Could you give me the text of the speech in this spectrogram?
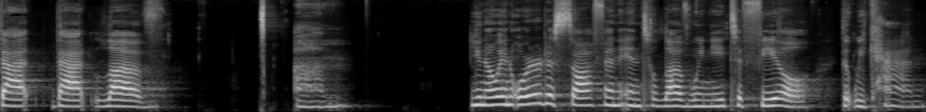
that, that love, um, you know, in order to soften into love, we need to feel that we can.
